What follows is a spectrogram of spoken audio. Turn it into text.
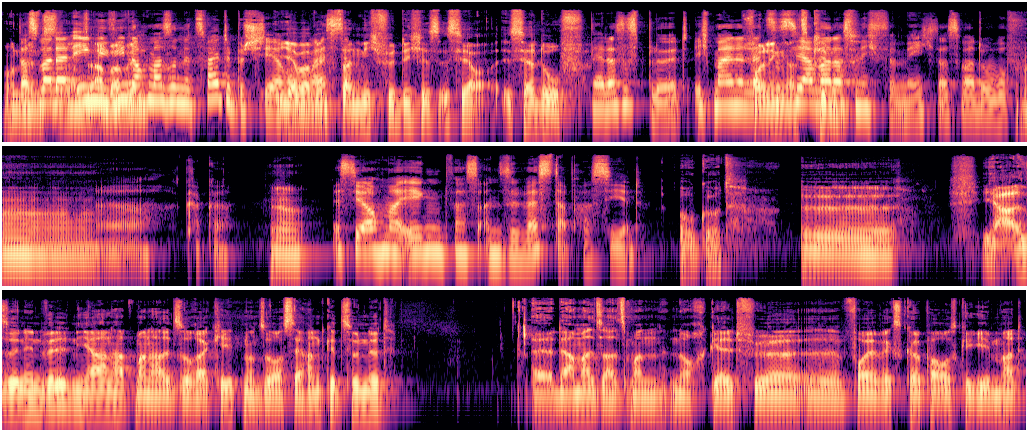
Und das war dann irgendwie wie nochmal so eine zweite Bescherung. Ja, aber wenn es dann nicht für dich ist, ist ja, ist ja doof. Ja, das ist blöd. Ich meine, letztes Jahr kind. war das nicht für mich, das war doof. Ah. Ja, kacke. Ja. Ist dir auch mal irgendwas an Silvester passiert? Oh Gott. Äh, ja, also in den wilden Jahren hat man halt so Raketen und so aus der Hand gezündet. Äh, damals, als man noch Geld für äh, Feuerwerkskörper ausgegeben hat.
